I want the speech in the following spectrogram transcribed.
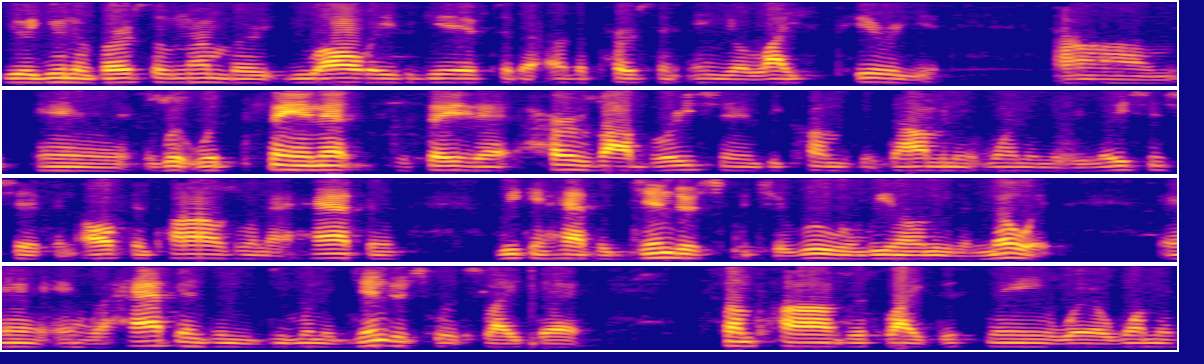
your universal number, you always give to the other person in your life, period. Um, and with, with saying that to say that her vibration becomes the dominant one in the relationship, and oftentimes when that happens, we can have a gender switcheroo and we don't even know it. And and what happens when when the gender switch like that, sometimes it's like this thing where a woman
